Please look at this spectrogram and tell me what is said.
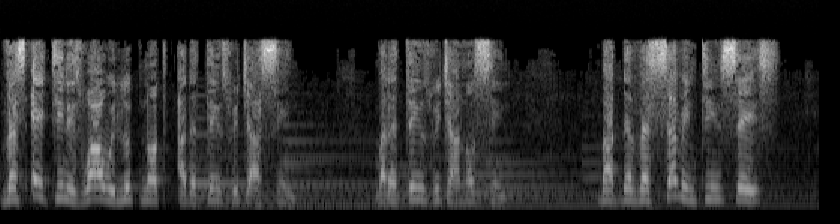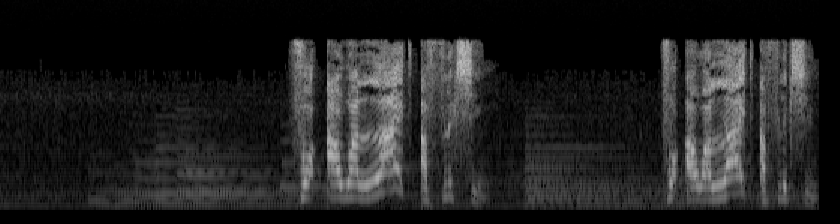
verse 18 is why we look not at the things which are seen, but the things which are not seen. But the verse 17 says, For our light affliction, for our light affliction,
